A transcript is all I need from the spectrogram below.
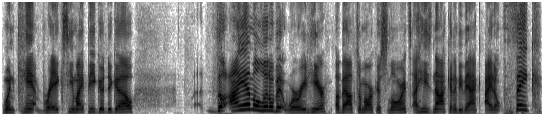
when camp breaks, he might be good to go. I am a little bit worried here about Demarcus Lawrence. Uh, he's not going to be back, I don't think,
